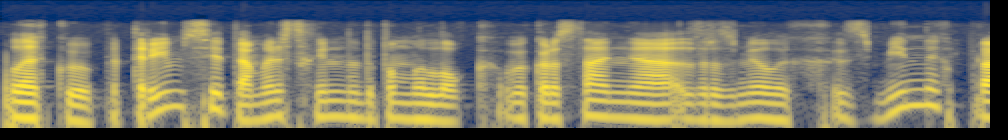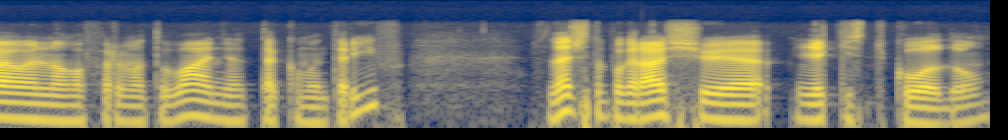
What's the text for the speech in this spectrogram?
легкою підтримці та менш схильною до помилок. Використання зрозумілих змінних, правильного форматування та коментарів значно покращує якість коду.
